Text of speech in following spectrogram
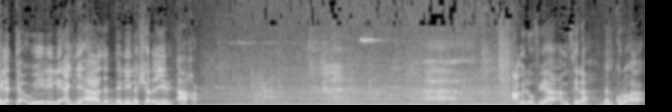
إلى التأويل لأجل هذا الدليل الشرعي الآخر. عملوا فيها أمثلة نذكرها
